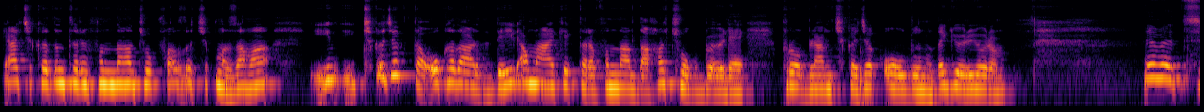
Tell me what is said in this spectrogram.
Gerçi kadın tarafından çok fazla çıkmaz ama çıkacak da o kadar da değil ama erkek tarafından daha çok böyle problem çıkacak olduğunu da görüyorum. Evet.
